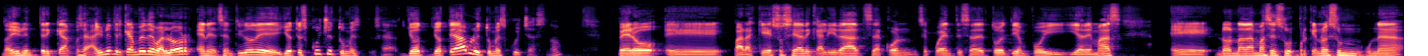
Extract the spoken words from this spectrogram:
no hay un intercambio, o sea, hay un intercambio de valor en el sentido de yo te escucho y tú me, o sea, yo, yo te hablo y tú me escuchas, ¿no? Pero eh, para que eso sea de calidad, sea consecuente, sea de todo el tiempo y además eh, no nada más es porque no es un, una,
